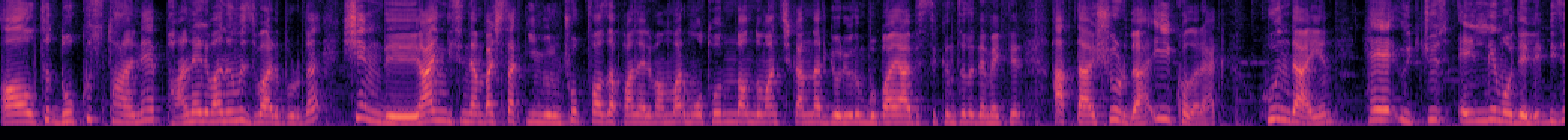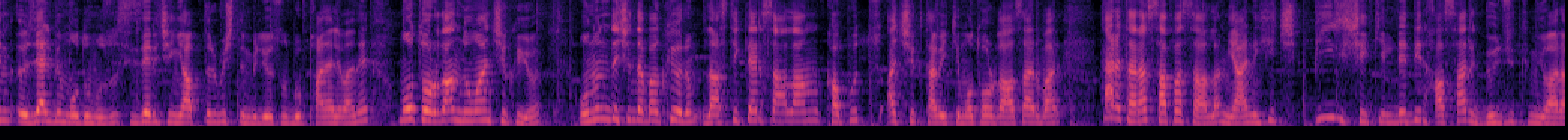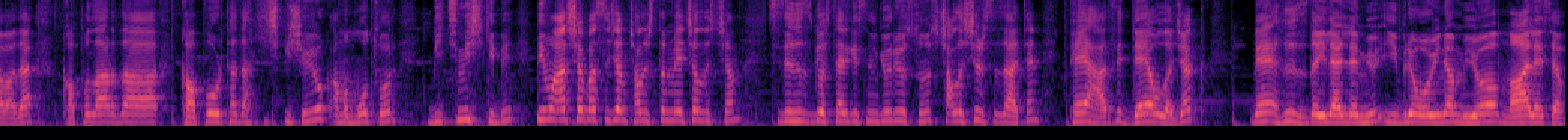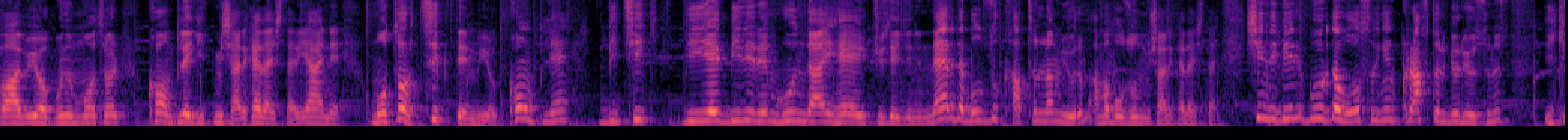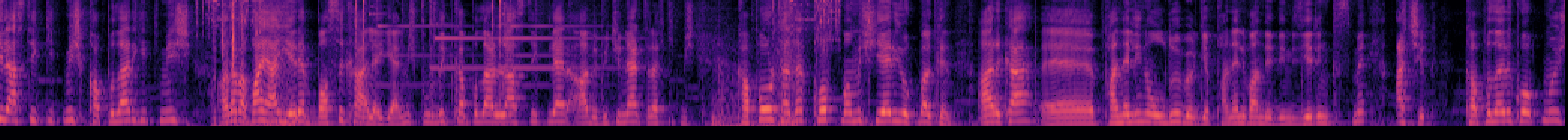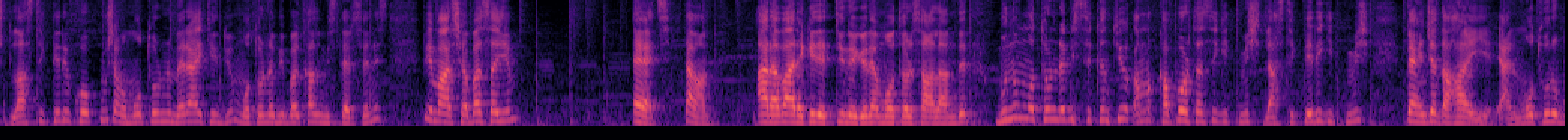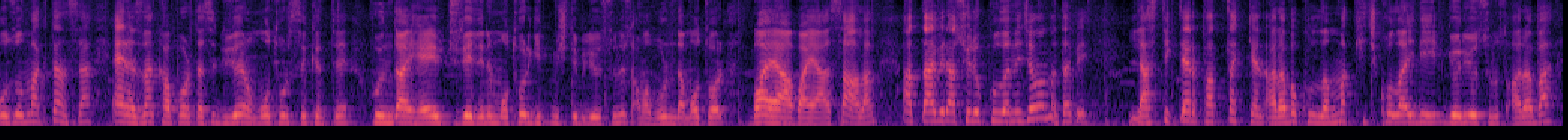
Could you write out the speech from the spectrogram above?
6-9 tane panelvanımız var burada. Şimdi hangisinden başlasak bilmiyorum. Çok fazla panelvan var. Motorundan duman çıkanlar görüyorum. Bu bayağı bir sıkıntılı demektir. Hatta şurada ilk olarak Hyundai'in H350 modeli bizim özel bir modumuzu sizler için yaptırmıştım biliyorsunuz bu panelvanı. Motordan duman çıkıyor. Onun dışında bakıyorum lastikler sağlam, kaput açık tabii ki motorda hasar var. Her taraf sapa sağlam yani hiçbir şekilde bir hasar gözükmüyor arabada. Kapılarda, kaportada hiçbir şey yok ama motor bitmiş gibi. Bir marşa basacağım, çalıştırmaya çalışacağım. Size hız göstergesini görüyorsunuz. Çalışırsa zaten P harfi D olacak ve hızda ilerlemiyor. İbre oynamıyor. Maalesef abi yok. Bunun motor komple gitmiş arkadaşlar. Yani motor tık demiyor. Komple bitik diyebilirim Hyundai H350'nin. Nerede bozuk hatırlamıyorum ama bozulmuş arkadaşlar. Şimdi bir burada Volkswagen Crafter görüyorsunuz. İki lastik gitmiş, kapılar gitmiş. Araba bayağı yere basık hale gelmiş. Buradaki kapılar, lastikler abi bütün her taraf gitmiş. Kaportada kopmamış yer yok bakın. Arka eee, panelin olduğu bölge, panel van dediğimiz yerin kısmı açık. Kapıları kopmuş, lastikleri kopmuş ama motorunu merak ediyorum. Motoruna bir bakalım isterseniz. Bir marşa basayım. Evet tamam. Araba hareket ettiğine göre motor sağlamdır. Bunun motorunda bir sıkıntı yok ama kaportası gitmiş, lastikleri gitmiş. Bence daha iyi. Yani motoru bozulmaktansa en azından kaportası düzelir ama motor sıkıntı. Hyundai H350'nin motor gitmişti biliyorsunuz ama bunda motor baya baya sağlam. Hatta biraz şöyle kullanacağım ama tabi lastikler patlakken araba kullanmak hiç kolay değil. Görüyorsunuz araba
